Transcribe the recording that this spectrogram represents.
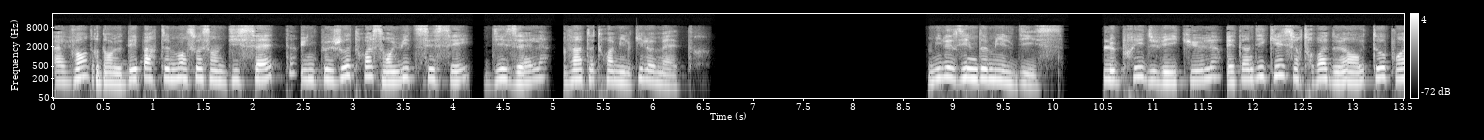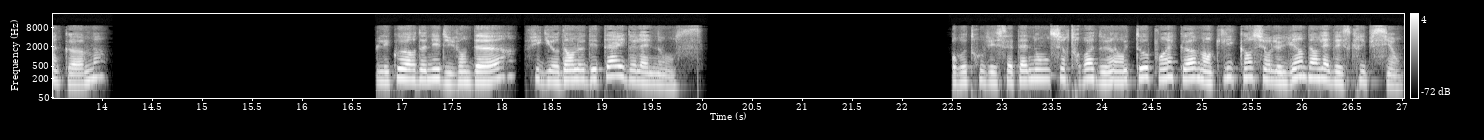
À vendre dans le département 77, une Peugeot 308 cc, diesel, 23 000 km. Millésime 2010. Le prix du véhicule est indiqué sur 321auto.com. Les coordonnées du vendeur figurent dans le détail de l'annonce. Retrouvez cette annonce sur 321auto.com en cliquant sur le lien dans la description.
